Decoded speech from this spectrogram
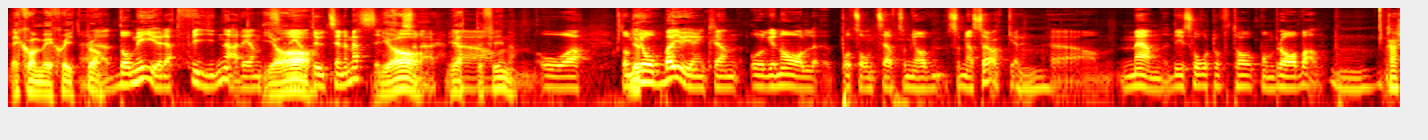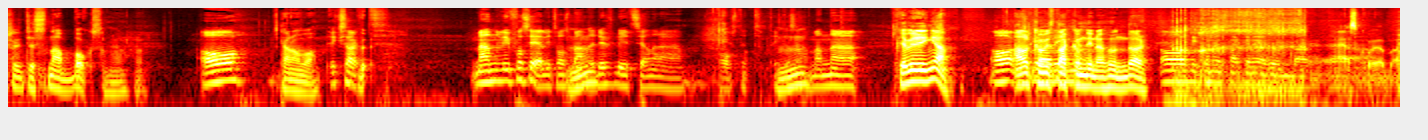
Det kommer bli skitbra. Eh, De är ju rätt fina rent, Ja. rent utseendemässigt Ja, sådär. jättefina. Eh, Och de Du- jobbar ju egentligen original på ett sånt sätt som jag, som jag söker Mm. Men det är svårt att få tag på en bra valp Kanske lite snabb också. kanske. Ja, Kan de vara. exakt Men vi får se lite vad som Mm. händer, det får bli ett senare avsnitt tänkte jag säga. Men Ska vi ringa? Ja, Annars kommer vi snacka ringa. om dina hundar. Ja, vi kommer att snacka mer hundar. Nej, jag skojar bara.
